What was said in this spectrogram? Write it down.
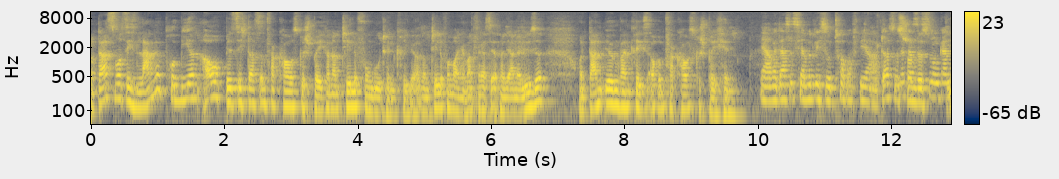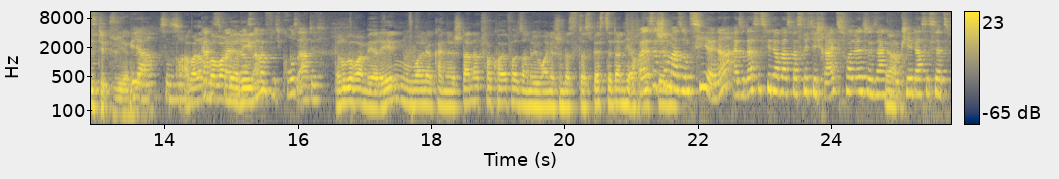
Und das muss ich lange probieren, auch bis ich das im Verkaufsgespräch und am Telefon gut hinkriege. Also am Telefon mache ich am Anfang erst erstmal die Analyse und dann irgendwann kriege ich es auch im Verkaufsgespräch hin. Ja, aber das ist ja wirklich so top of the art. Das ist Ne, schon das- so ein ganz, für- Ja, so, so Aber darüber wollen wir reden. Aber finde ich großartig. Darüber wollen wir reden. Wir wollen ja keine Standardverkäufer, sondern wir wollen ja schon das, das Beste dann hier auch Aber das ist schon mal so ein Ziel, ne? Also das ist wieder was, was richtig reizvoll ist, wo ich sagen Ja. okay, das ist jetzt,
